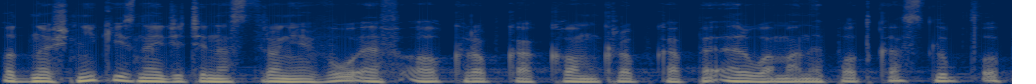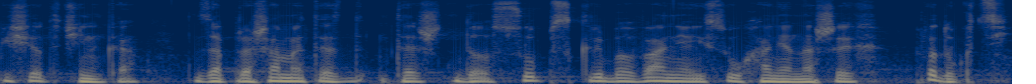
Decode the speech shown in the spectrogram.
Odnośniki znajdziecie na stronie wfo.com.pl łamane podcast lub w opisie odcinka. Zapraszamy te, też do subskrybowania i słuchania naszych produkcji.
